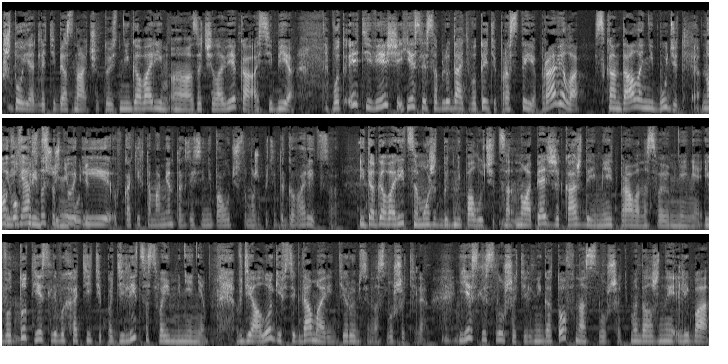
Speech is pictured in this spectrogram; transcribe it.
что я для тебя значу, то есть не говорим э, за человека о себе. Вот эти вещи, если соблюдать вот эти простые правила, скандала не будет. Но Его, я в принципе, слышу, что будет. и в каких-то моментах здесь и не получится, может быть, и договориться. И договориться, может быть, не получится. Но опять же, каждый имеет право на свое мнение. И вот тут, если вы хотите поделиться своим мнением, в диалоге всегда мы ориентируемся на слушателя. Если слушатель не готов нас слушать, мы должны либо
